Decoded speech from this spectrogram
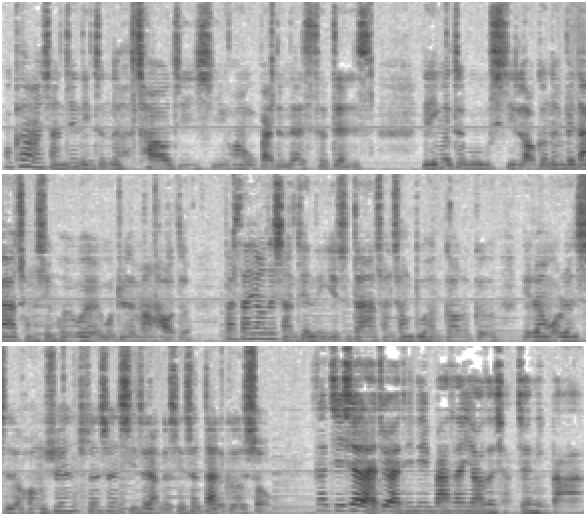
我看完想见你真的超级喜欢伍佰的《Last Dance》，也因为这部戏老歌能被大家重新回味，我觉得蛮好的。八三夭的想见你也是大家传唱度很高的歌，也让我认识了黄轩、孙盛希这两个新生代的歌手。那接下来就来听听八三夭的《想见你》吧。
